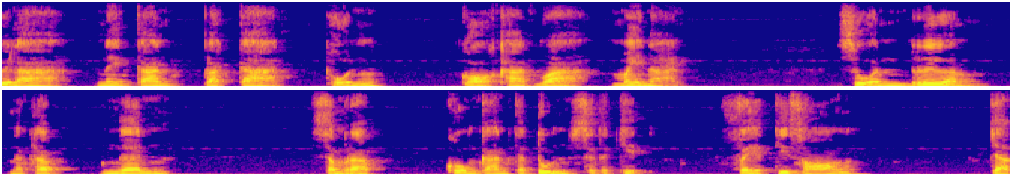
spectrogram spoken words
เวลา ในการประกาศผลก็คาดว่าไม่นาน ส่วนเรื่องนะครับเงินสำหรับโครงการกระตุ้นเศรษฐกิจเฟสที่ 2 จะ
